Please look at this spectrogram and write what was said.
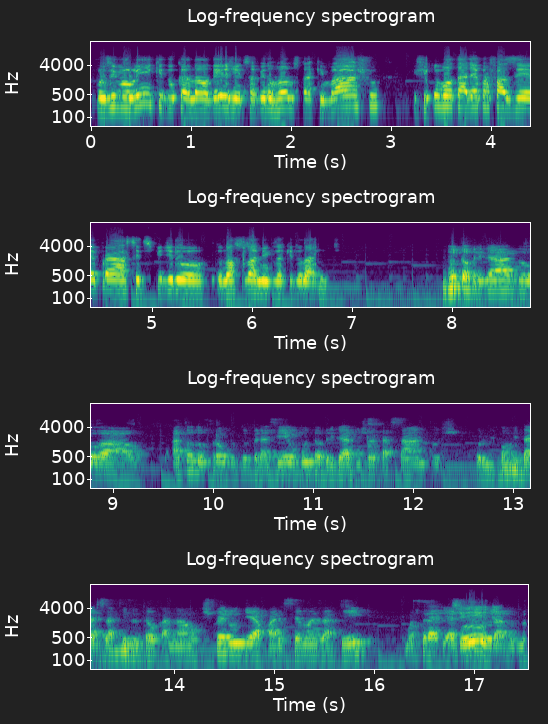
Inclusive o link do canal dele, gente, Sabino Ramos está aqui embaixo. E fica à vontade aí para fazer, para se despedir do- dos nossos amigos aqui do Na Rede. Muito obrigado a, a todo o povo do Brasil. Muito obrigado, Jota Santos, por me convidares aqui no teu canal. Espero um dia aparecer mais aqui, mostrar aqui a estrutura do meu.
